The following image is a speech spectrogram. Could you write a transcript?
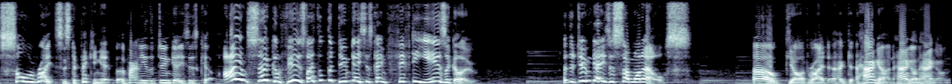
sole rights as to picking it, but apparently the Doomgazers... I am so confused! I thought the Doomgazers came 50 years ago! Are the Doomgazers someone else? Oh, God, right. Uh, hang on, hang on, hang on.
